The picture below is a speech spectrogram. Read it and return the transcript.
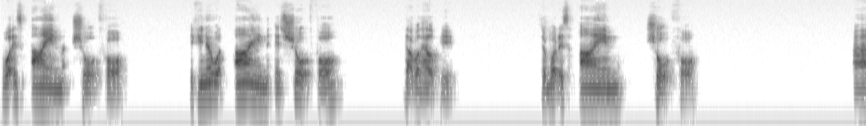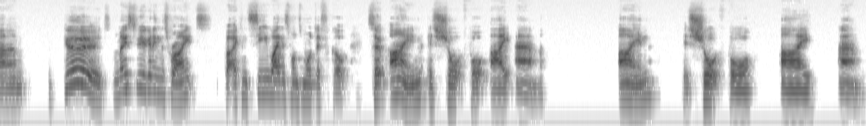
What is I'm short for? If you know what I'm is short for, that will help you. So what is I'm short for? Um, good. Most of you are getting this right, but I can see why this one's more difficult. So I'm is short for I am. I'm is short for I am.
